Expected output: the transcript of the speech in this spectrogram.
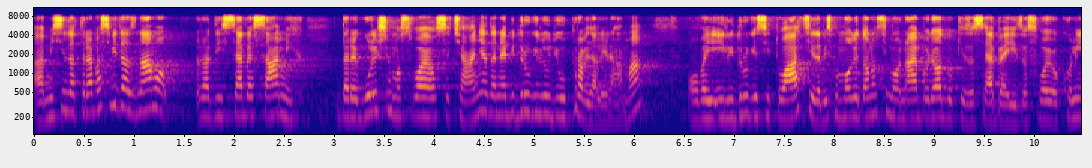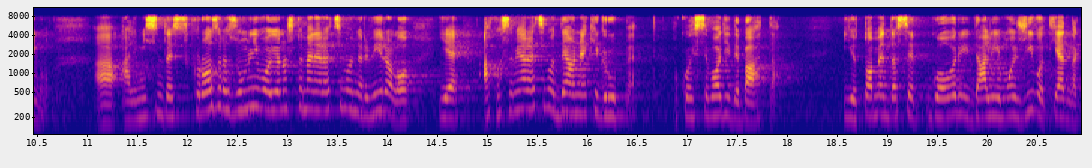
A, mislim da treba svi da znamo radi sebe samih da regulišemo svoje osjećanja, da ne bi drugi ljudi upravljali nama, ovaj, ili druge situacije, da bismo mogli da donosimo najbolje odluke za sebe i za svoju okolinu. A, ali mislim da je skroz razumljivo i ono što je mene recimo nerviralo je, ako sam ja recimo deo neke grupe o kojoj se vodi debata i o tome da se govori da li je moj život jednak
